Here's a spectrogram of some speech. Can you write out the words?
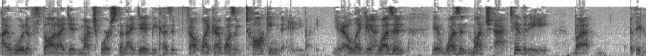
I would have thought I did much worse than I did because it felt like I wasn't talking to anybody. You know, like Yeah. it wasn't it wasn't much activity, but I think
